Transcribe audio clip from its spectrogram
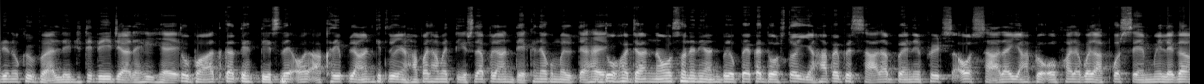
दिनों की वैलिडिटी दी जा रही है। तो बात करते हैं तीसरे और आखिरी प्लान की। तो यहाँ पर हमें तीसरा प्लान देखने को मिलता है। दो हज़ार नौ सौ का दोस्तों, यहाँ पे फिर सारा बेनिफिट्स और सारा यहाँ पे ऑफ़र अगर आपको सेम मिलेगा,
